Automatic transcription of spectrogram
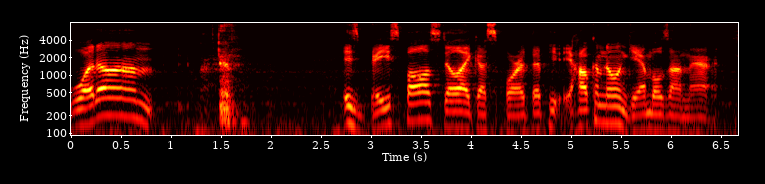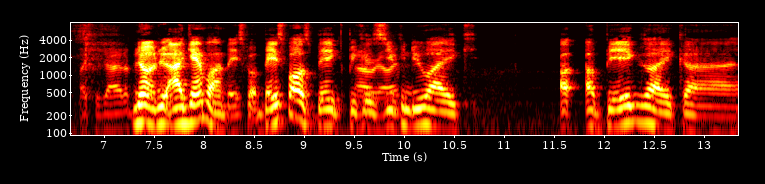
What um is baseball still like a sport that? Pe- how come no one gambles on that? Like, is that a big No, dude, I gamble on baseball. Baseball is big because really? you can do like a, a big like uh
